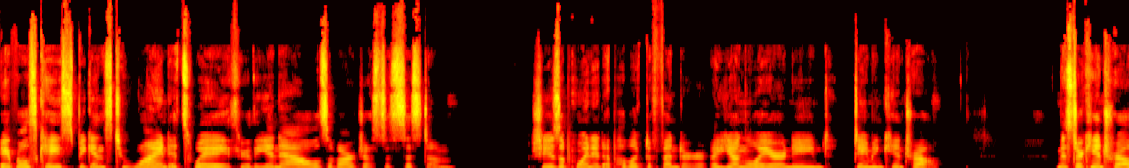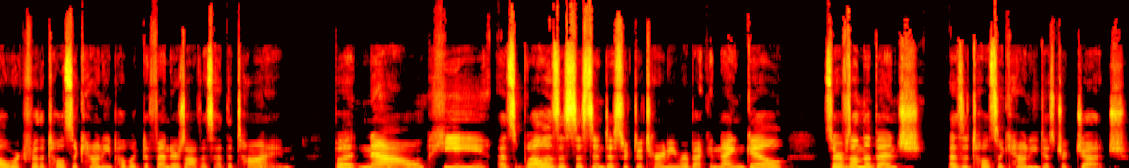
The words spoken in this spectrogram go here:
April's case begins to wind its way through the annals of our justice system. She is appointed a public defender, a young lawyer named Damon Cantrell. Mr. Cantrell worked for the Tulsa County Public Defender's Office at the time, but now he, as well as Assistant District Attorney Rebecca Nightingale, serves on the bench as a Tulsa County District Judge.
